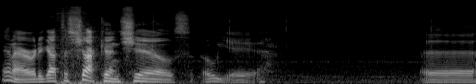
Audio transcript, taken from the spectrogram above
And I already got the shotgun shells. Oh yeah. Uh.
